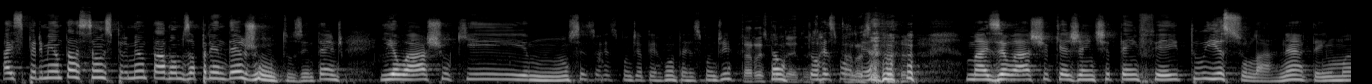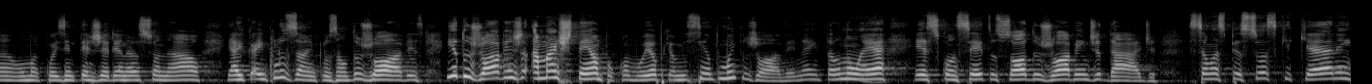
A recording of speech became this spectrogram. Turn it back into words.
a experimentação, experimentar, vamos aprender juntos, entende? E eu acho que. Não sei se eu respondi a pergunta, respondi? Está respondendo. Então, estou respondendo. Tá respondendo. Mas eu acho que a gente tem feito isso lá. Né? Tem uma, uma coisa intergeracional, e a inclusão, a inclusão dos jovens, e dos jovens há mais tempo, como eu, porque eu me sinto muito jovem. Né? Então, não é esse conceito só do jovem de idade. São as pessoas que querem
